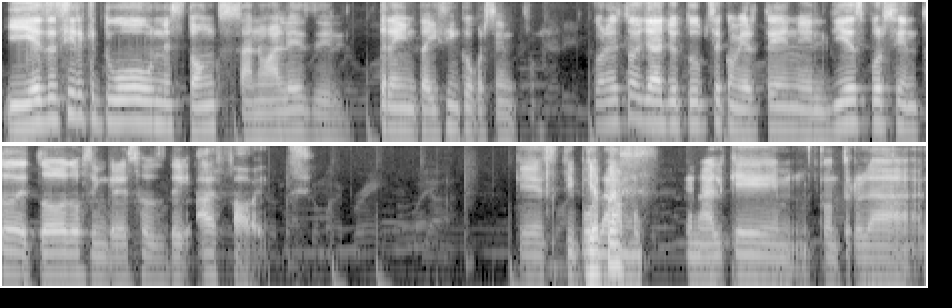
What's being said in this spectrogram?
Y es decir que tuvo un stonks anuales del 35%. Con esto ya YouTube se convierte en el 10% de todos los ingresos de Alphabet. Que es tipo Ya la pas- multinacional que mm, controla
